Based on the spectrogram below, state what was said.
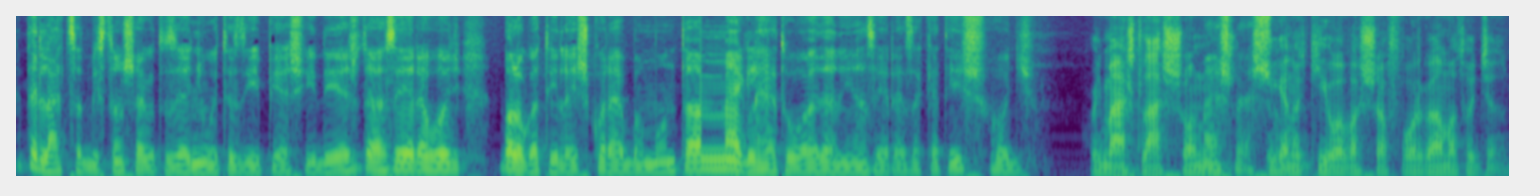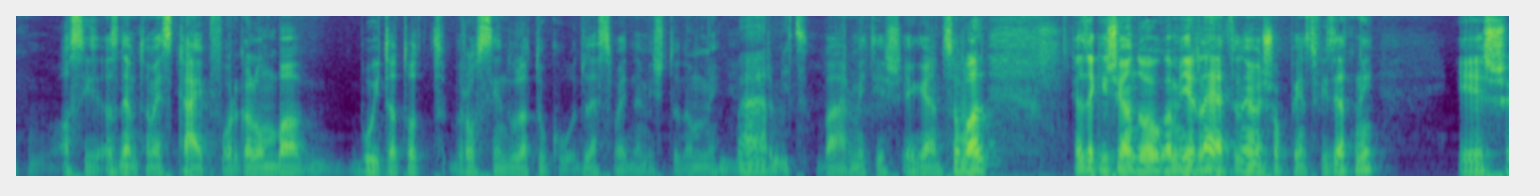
Hát egy látszatbiztonságot azért nyújt az IPS IDS, de azért, ahogy Balog Attila is korábban mondta, meg lehet oldani azért ezeket is, hogy hogy mást lásson. Más lásson. Igen, hogy kiolvassa a forgalmat, hogy az, az nem tudom, egy Skype forgalomba bújtatott rossz indulatú kód lesz, vagy nem is tudom mi. Bármit. Bármit is, igen. Szóval ezek is olyan dolgok, amiért lehet nagyon sok pénzt fizetni, és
